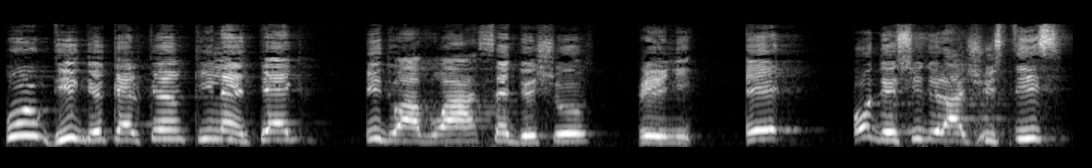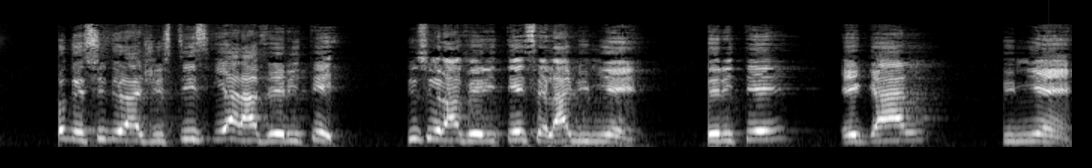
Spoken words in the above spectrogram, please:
Pour dire de quelqu'un qu'il intègre, il doit avoir ces deux choses réunies. Et au-dessus de la justice, au-dessus de la justice, il y a la vérité. Puisque la vérité, c'est la lumière. Vérité égale lumière.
